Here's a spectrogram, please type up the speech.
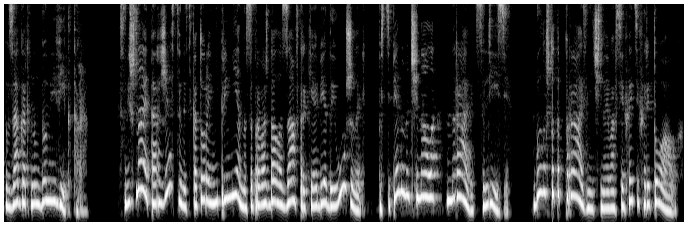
в загородном доме Виктора. Смешная торжественность, которая непременно сопровождала завтраки, обеды и ужины, постепенно начинала нравиться Лизе. Было что-то праздничное во всех этих ритуалах.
